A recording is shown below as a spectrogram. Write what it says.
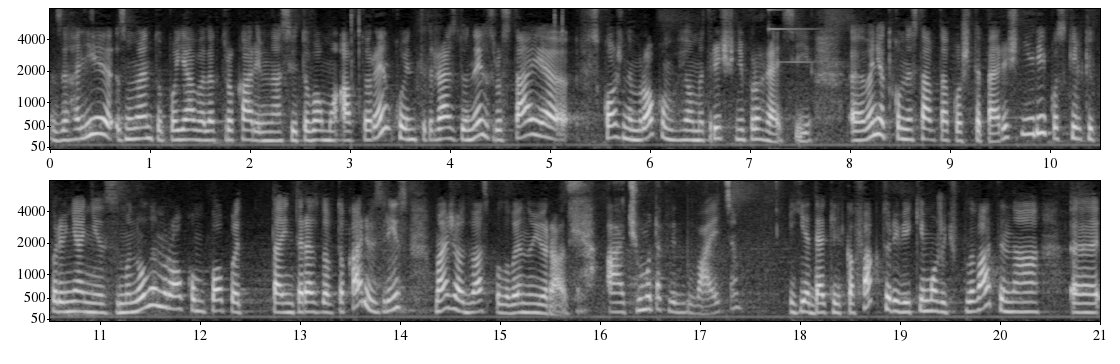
Взагалі, з моменту появи електрокарів на світовому авторинку, інтерес до них зростає з кожним роком в геометричній прогресії. Е, Винятком не став також теперішній рік, оскільки в порівнянні з минулим роком попит та інтерес до автокарів зріс майже у два з половиною рази. А чому так відбувається? Є декілька факторів, які можуть впливати на е,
